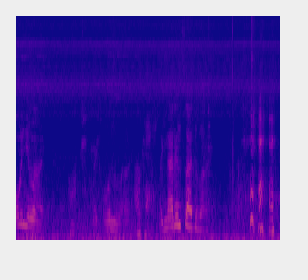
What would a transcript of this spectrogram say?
On your line. Like on the line. Okay. Like not inside the line.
